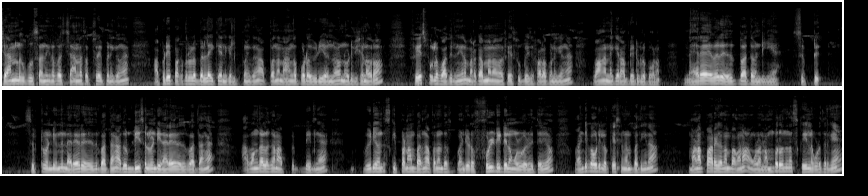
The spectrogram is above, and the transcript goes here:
சேனலுக்கு புதுசாக இருந்தீங்கன்னா ஃபஸ்ட் சேனலை சப்ஸ்கிரைப் பண்ணிக்கோங்க. அப்படியே பக்கத்தில் உள்ள பெல் ஐக்கானு கிளிக் பண்ணிக்கோங்க. அப்போ தான் நாங்கள் போட வீடியோ இருந்தாலும் நோட்டிஃபிகேஷன் வரும். ஃபேஸ்புக்கில் பார்த்துருந்தீங்கன்னா மறக்காமல் நம்ம ஃபேஸ்புக் பேஜ் ஃபாலோ பண்ணிக்கோங்க. வாங்க இன்றைக்கி அப்டேட்டுக்குள்ளே போகலாம். நிறைய பேர் எதிர்பார்த்த வண்டிங்க ஸ்விஃப்ட்டு ஸ்விஃப்ட் வண்டி வந்து நிறைய பேர் எதிர்பார்த்தாங்க. அதுவும் டீசல் வண்டி நிறைய பேர் எதிர்பார்த்தாங்க. அவங்களுக்கான அப்டேட்டுங்க வீடியோ வந்து ஸ்கிப் பண்ணாமல் பாருங்கள் அப்போ தான் அந்த வண்டியோட ஃபுல் டீட்டெயில் உங்களுக்கு தெரியும். வண்டி பகுதி லொக்கேஷன் பார்த்தீங்கன்னா மணப்பாறையில் தான் பார்க்கணும். அவங்களோட நம்பர் வந்து நான் ஸ்க்ரீனில் கொடுத்துருக்கேன்.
